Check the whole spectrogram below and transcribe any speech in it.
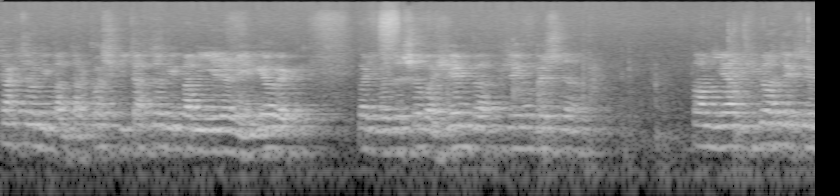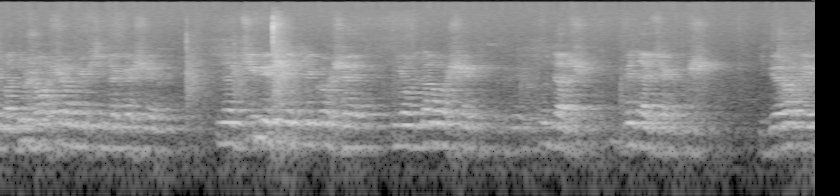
Tak to robi Pan Tarkowski, tak to robi Pani Irena Jemiołek, Pani Władysława Zięba, tutaj obecna, Pan Jan Figotek, który ma dużo osiągnięć w tym zakresie. No dziwię się tylko, że nie udało się y, udać, wydać jakichś zbiorowej,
